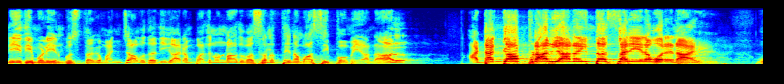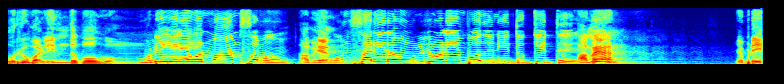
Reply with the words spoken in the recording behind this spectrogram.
நீதிமொழியின் புஸ்தகம் அஞ்சாவது அதிகாரம் பதினொன்னாவது வசனத்தை நாம் வாசிப்போமே ஆனால் அடங்கா பிராரியான இந்த சரீரம் ஒரு நாள் உருவழிந்து போகும். முடிவிலே உன் மாம்சமும் உன் சரீரமும் உருவழியும் போது நீ துக்கித்து ஆமென். எப்படி?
